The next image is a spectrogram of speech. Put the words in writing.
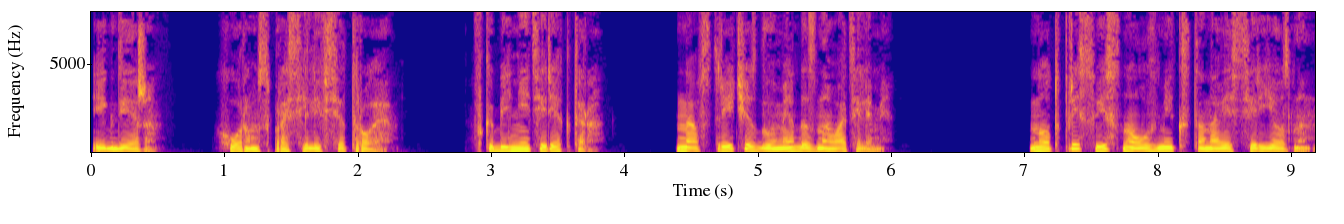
«И где же?» — хором спросили все трое. «В кабинете ректора. На встрече с двумя дознавателями». Нот присвистнул, вмиг становясь серьезным.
